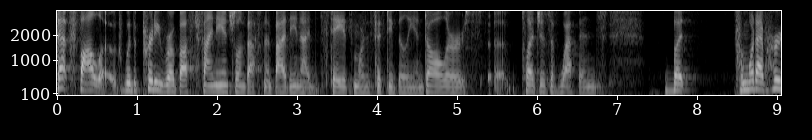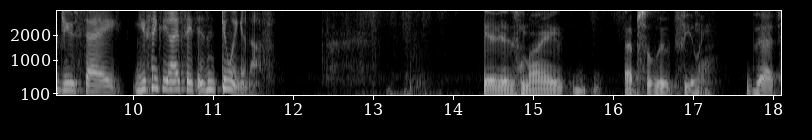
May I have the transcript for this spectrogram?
That followed with a pretty robust financial investment by the United States, more than $50 billion, uh, pledges of weapons. But from what I've heard you say, you think the United States isn't doing enough. It is my absolute feeling that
